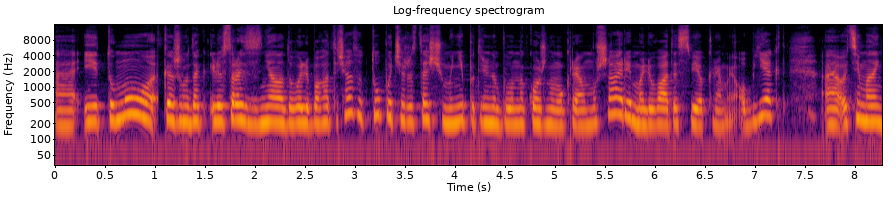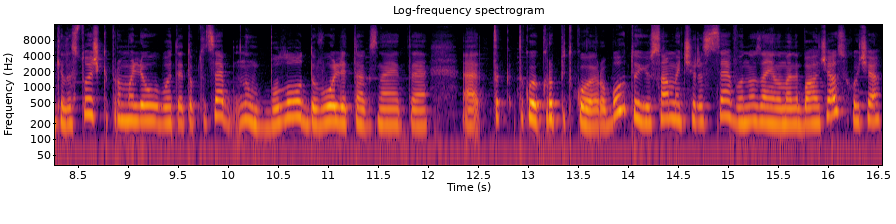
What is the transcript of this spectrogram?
Е, і тому, скажімо так, ілюстрація зайняла доволі багато часу, тупо через те, що мені потрібно було на кожному окремому шарі малювати свій окремий об'єкт, е, оці маленькі листочки промальовувати. Тобто, це ну, було доволі так, знаєте, е, так, такою кропіткою роботою. Саме через це воно зайняло мене багато часу. Хоча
